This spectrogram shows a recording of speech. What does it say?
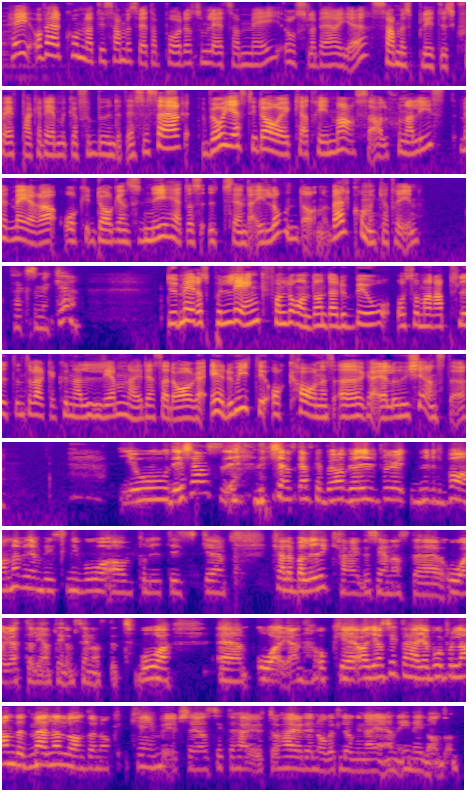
Hej och välkomna till Samhällsvetarpodden som leds av mig, Ursula Berge, samhällspolitisk chef på Akademikerförbundet SSR. Vår gäst idag är Katrin Marsal, journalist med mera och Dagens Nyheters utsända i London. Välkommen Katrin! Tack så mycket! Du är med oss på länk från London där du bor och som man absolut inte verkar kunna lämna i dessa dagar. Är du mitt i orkanens öga eller hur känns det? Jo, det känns, det känns ganska bra. Vi har ju blivit vana vid en viss nivå av politisk eh, kalabalik här det senaste året, eller egentligen de senaste två eh, åren. Och eh, jag sitter här, jag bor på landet mellan London och Cambridge, så jag sitter här ute och här är det något lugnare än inne i London.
